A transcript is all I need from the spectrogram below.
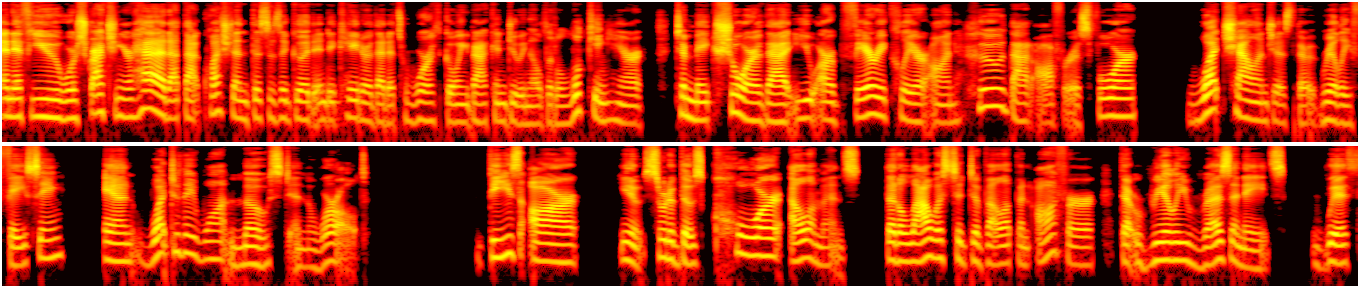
And if you were scratching your head at that question, this is a good indicator that it's worth going back and doing a little looking here to make sure that you are very clear on who that offer is for, what challenges they're really facing, and what do they want most in the world? These are, you know, sort of those core elements that allow us to develop an offer that really resonates with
